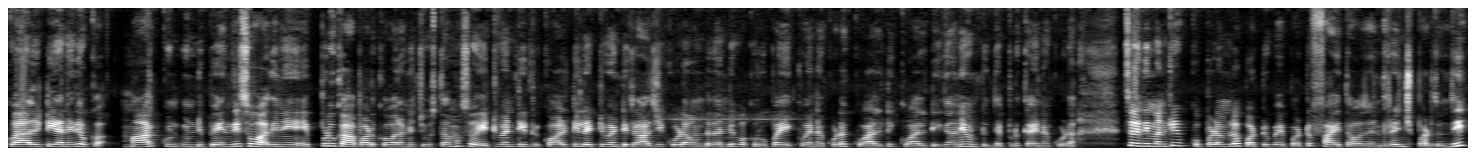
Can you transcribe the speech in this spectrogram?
క్వాలిటీ అనేది ఒక మార్క్ ఉం- ఉండిపోయింది. సో అది నేను ఎప్పుడు కాపాడుకోవాలని చూస్తాము. సో ఎటువంటి క్వాలిటీలో ఎటువంటి రాజీ కూడా ఉండదండి. ఒక రూపాయి ఎక్కువైనా కూడా క్వాలిటీ క్వాలిటీగానే ఉంటుంది ఎప్పటికైనా కూడా. సో ఇది మనకి కుప్పడంలో పట్టు బై పట్టు ఫైవ్ థౌజండ్ రేంజ్ పడుతుంది.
